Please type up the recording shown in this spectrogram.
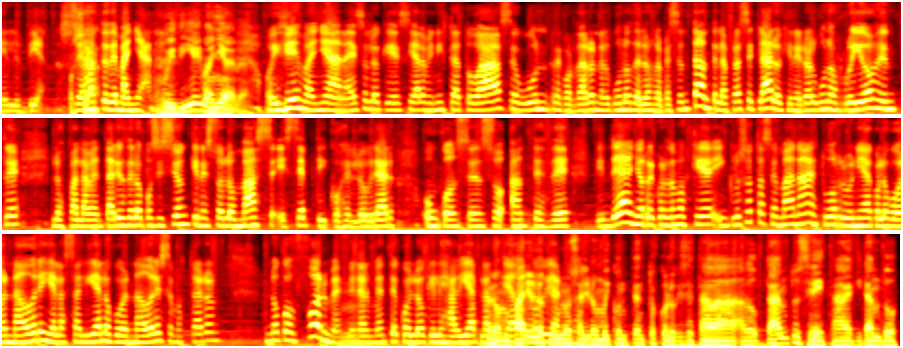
el viernes, o, sea, antes de mañana. Hoy día y mañana. Hoy día y mañana, eso es lo que decía la ministra Toá, según recordaron algunos de los representantes. La frase, claro, generó algunos ruidos entre los parlamentarios de la oposición, quienes son los más escépticos en lograr un consenso antes de fin de año. Recordemos que incluso esta semana estuvo reunida con los gobernadores y a la salida los gobernadores se mostraron no conformes mm. finalmente con lo que les había planteado. Pero varios los que no salieron muy contentos con lo que se estaba adoptando, se les estaba quitando,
